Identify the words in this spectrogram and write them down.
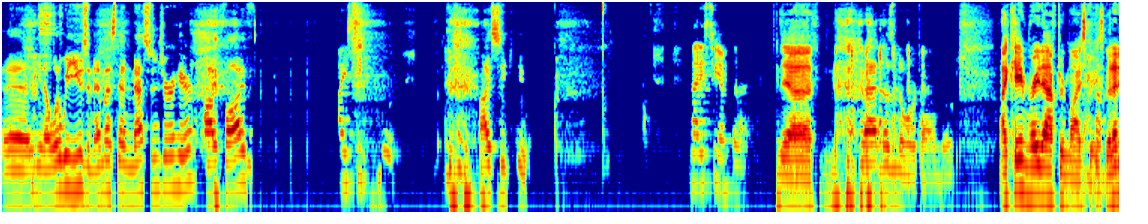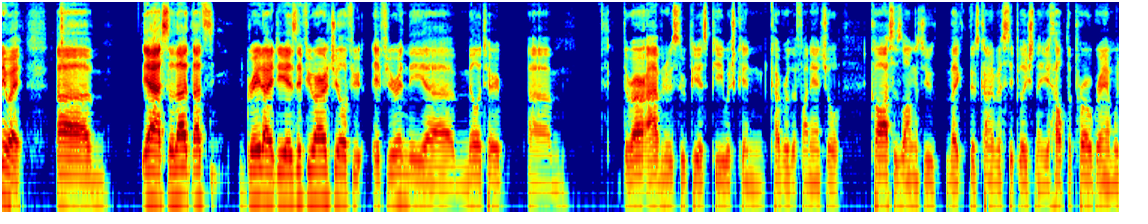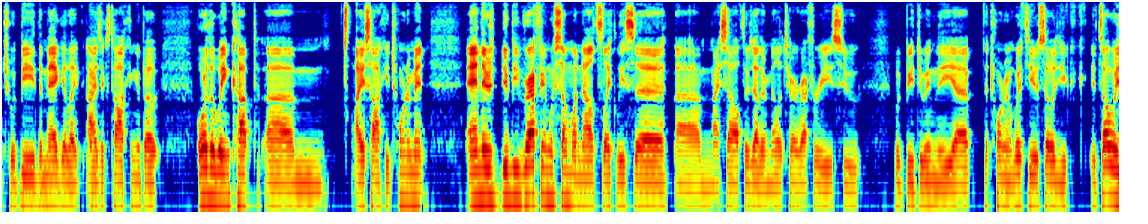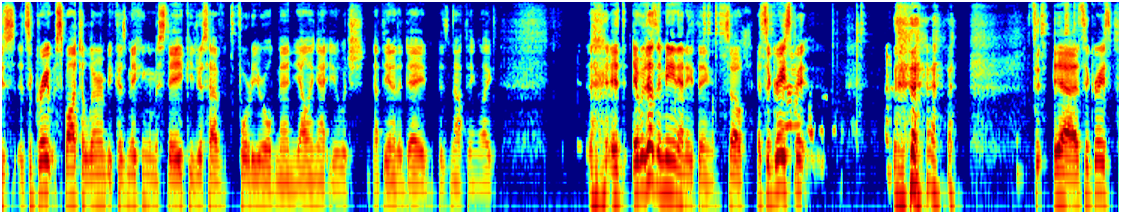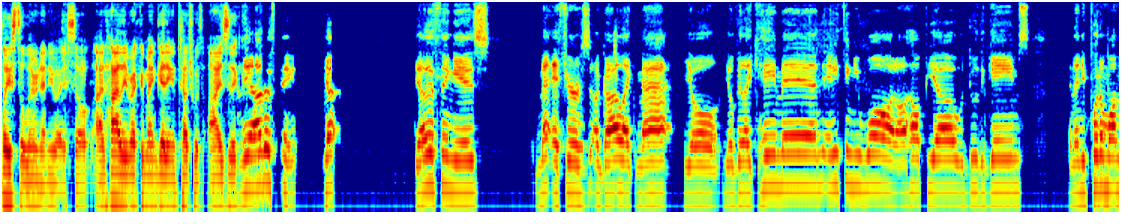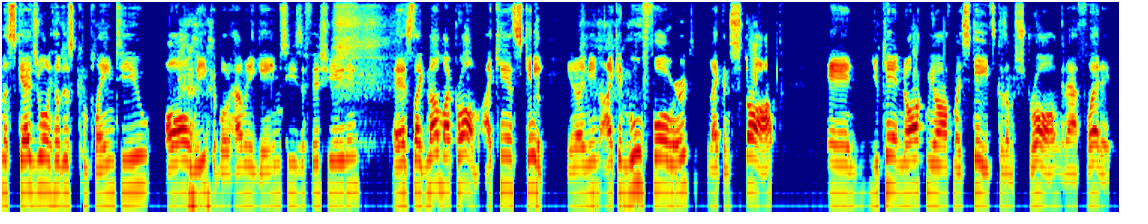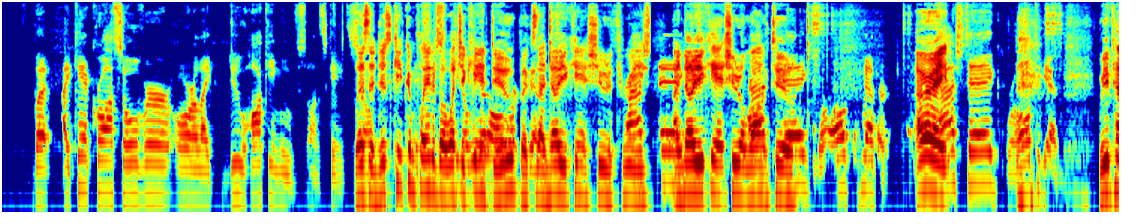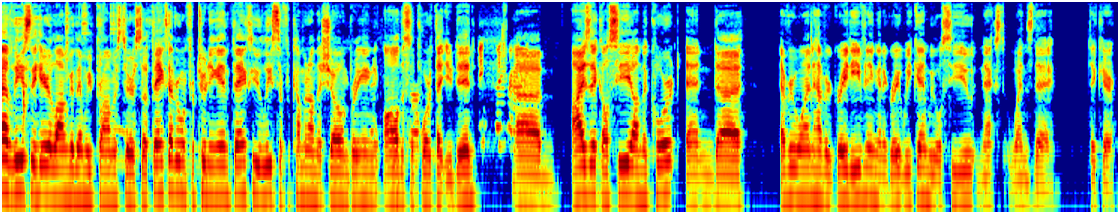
uh, you know what are we using msn messenger here high five icq icq Matty's too young for that. Yeah. Matt doesn't know what we're talking about. I came right after MySpace, but anyway, um, yeah. So that that's great ideas. If you are Jill, if you if you're in the uh, military, um, there are avenues through PSP which can cover the financial costs as long as you like. There's kind of a stipulation that you help the program, which would be the mega like Isaac's talking about, or the Wing Cup um, ice hockey tournament and there's you'd be refing with someone else like Lisa, um, myself. There's other military referees who would be doing the uh, the tournament with you. So you, it's always it's a great spot to learn because making a mistake, you just have 40 year old men yelling at you, which at the end of the day is nothing. Like it it doesn't mean anything. So it's a great space. yeah, it's a great place to learn anyway. So I'd highly recommend getting in touch with Isaac. The other thing, yeah, the other thing is, if you're a guy like Matt, you'll you'll be like, "Hey man, anything you want, I'll help you out. We'll do the games." And then you put him on the schedule, and he'll just complain to you all week about how many games he's officiating. And it's like, not my problem. I can't skate. You know what I mean? I can move forward and I can stop, and you can't knock me off my skates because I'm strong and athletic. But I can't cross over or like do hockey moves on skates. Listen, so just keep complaining just, about what you, know, you can't do because together. I know you can't shoot a three. Hashtag, I know you can't shoot a long two. We're all together. All right. Hashtag we're all together. We've had Lisa here longer than we promised her, so thanks everyone for tuning in. Thanks you, Lisa, for coming on the show and bringing thanks, all the support that you did. Um, Isaac, I'll see you on the court, and uh, everyone have a great evening and a great weekend. We will see you next Wednesday. Take care.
